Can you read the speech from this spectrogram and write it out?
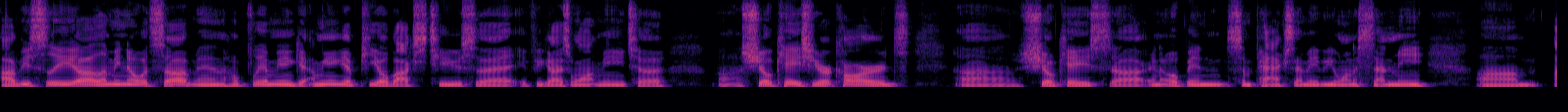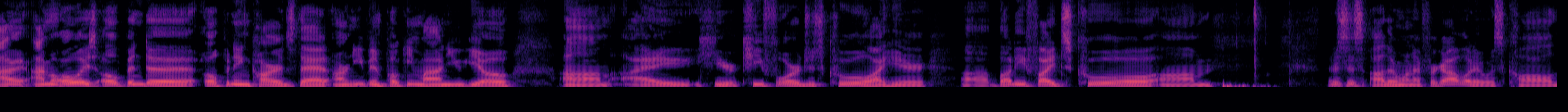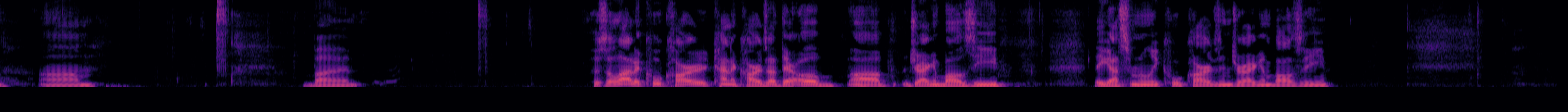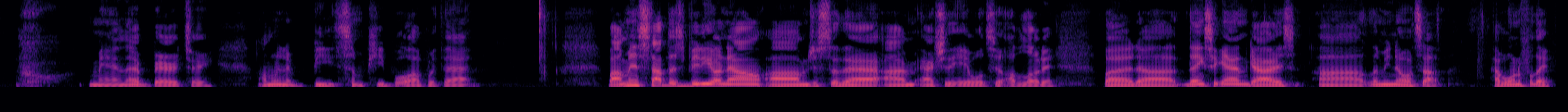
obviously uh, let me know what's up and hopefully i'm gonna get i'm gonna get po box to you so that if you guys want me to uh, showcase your cards uh, showcase uh, and open some packs that maybe you want to send me um, I, i'm always open to opening cards that aren't even pokemon yu-gi-oh! Um, i hear keyforge is cool i hear uh, buddy fights cool um, there's this other one. I forgot what it was called. Um, but there's a lot of cool card kind of cards out there. Oh, uh, Dragon Ball Z. They got some really cool cards in Dragon Ball Z. Man, that Beartic. I'm going to beat some people up with that. But I'm going to stop this video now um, just so that I'm actually able to upload it. But uh, thanks again, guys. Uh, let me know what's up. Have a wonderful day.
